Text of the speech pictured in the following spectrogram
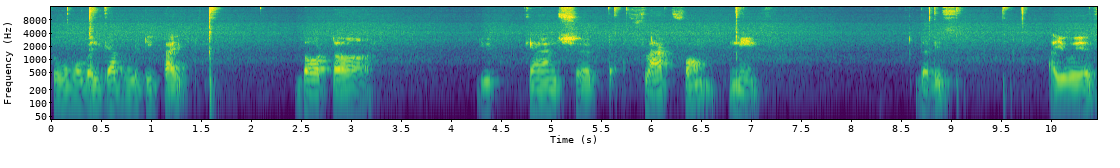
so mobile capability type dot uh, you can set platform name. That is iOS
